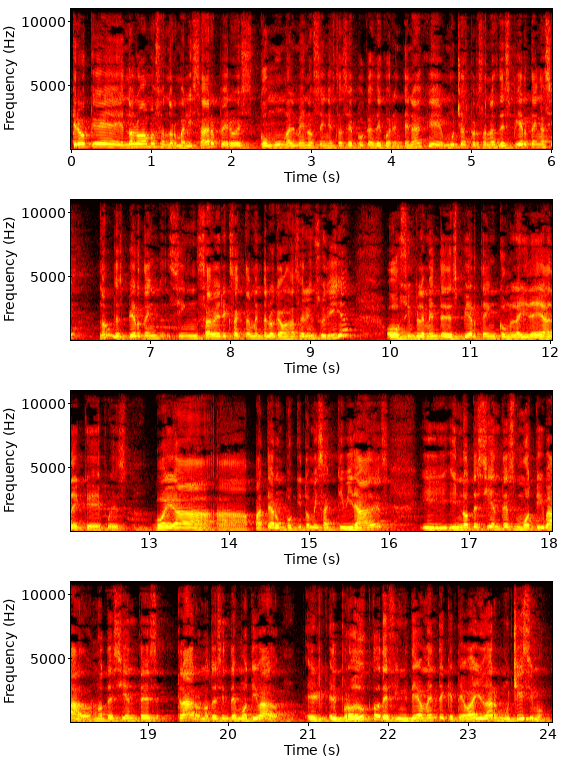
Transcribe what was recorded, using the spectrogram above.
creo que no lo vamos a normalizar, pero es común al menos en estas épocas de cuarentena que muchas personas despierten así, ¿no? Despierten sin saber exactamente lo que van a hacer en su día o simplemente despierten con la idea de que pues voy a, patear un poquito mis actividades y, no te sientes motivado, no te sientes, claro, no te sientes motivado. El, el producto definitivamente que te va a ayudar muchísimo.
